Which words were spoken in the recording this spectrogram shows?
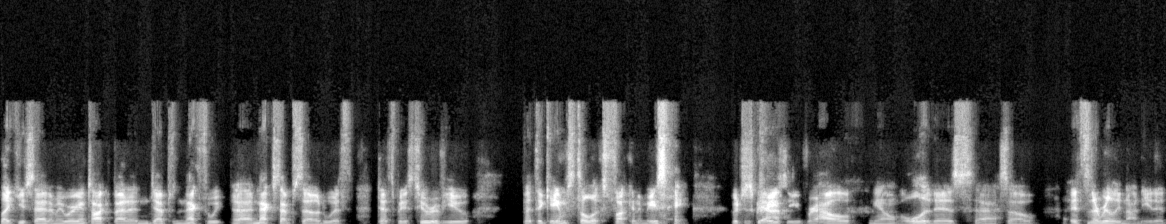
like you said, I mean, we're going to talk about it in depth in the next week uh, next episode with Dead Space 2 review, but the game still looks fucking amazing, which is crazy yeah. for how you know old it is. Uh, so it's really not needed.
